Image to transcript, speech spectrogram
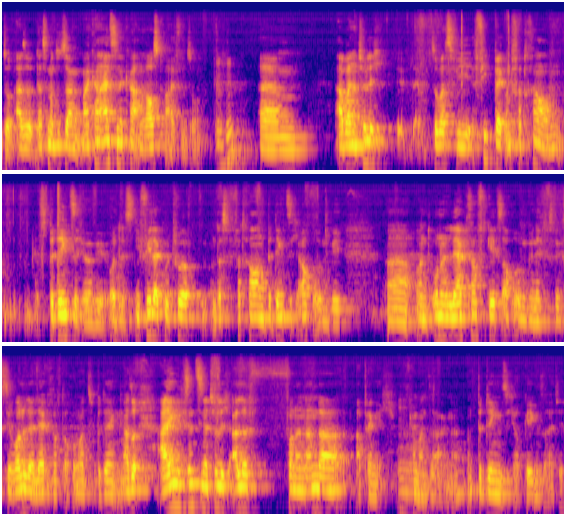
so, also dass man sozusagen, man kann einzelne Karten rausgreifen. So. Mhm. Ähm, aber natürlich sowas wie Feedback und Vertrauen, das bedingt sich irgendwie. Und das, die Fehlerkultur und das Vertrauen bedingt sich auch irgendwie. Äh, und ohne Lehrkraft geht es auch irgendwie nicht. Deswegen ist die Rolle der Lehrkraft auch immer zu bedenken. Also eigentlich sind sie natürlich alle voneinander abhängig, mhm. kann man sagen, ne? und bedingen sich auch gegenseitig.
